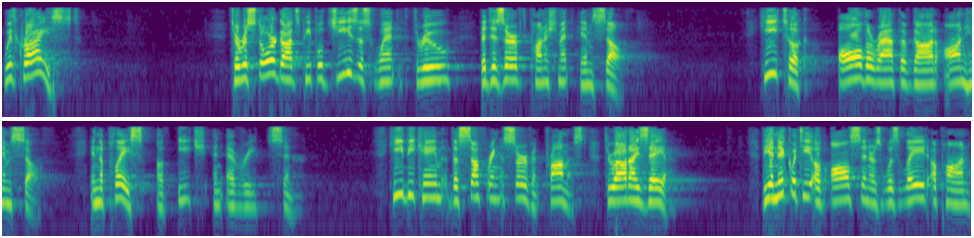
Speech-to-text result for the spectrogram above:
with Christ. To restore God's people, Jesus went through the deserved punishment himself. He took all the wrath of God on himself in the place of each and every sinner. He became the suffering servant promised throughout Isaiah. The iniquity of all sinners was laid upon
